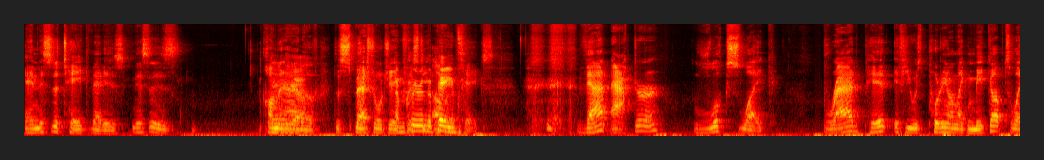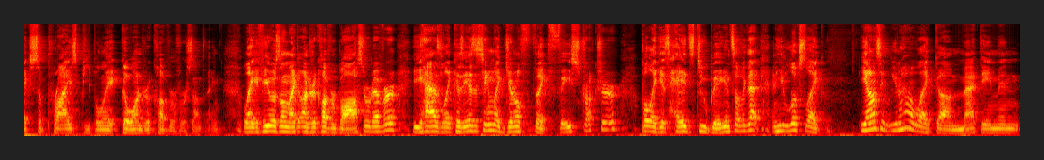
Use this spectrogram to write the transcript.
And this is a take that is this is coming out of the special Jake I'm Christie the paint. takes. That actor looks like Brad Pitt if he was putting on like makeup to like surprise people and like, go undercover for something. Like if he was on like Undercover Boss or whatever, he has like because he has the same like general like face structure, but like his head's too big and stuff like that, and he looks like. He honestly, you know how like um, Matt Damon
